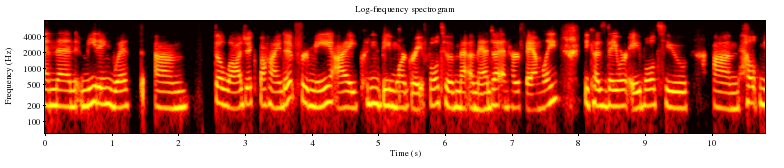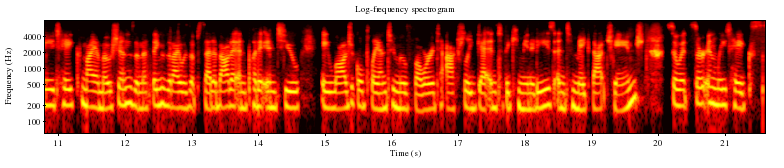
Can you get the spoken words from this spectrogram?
and then meeting with um, the logic behind it for me i couldn't be more grateful to have met amanda and her family because they were able to um, help me take my emotions and the things that i was upset about it and put it into a logical plan to move forward to actually get into the communities and to make that change so it certainly takes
